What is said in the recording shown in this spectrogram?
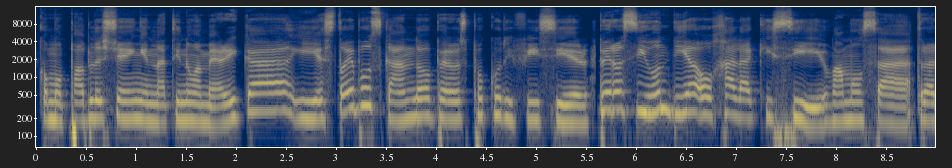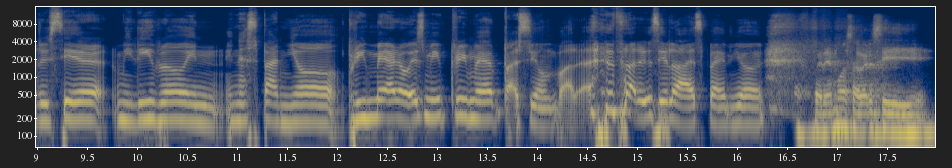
como publishing en Latinoamérica y estoy buscando, pero es poco difícil. Pero si un día, ojalá que sí, vamos a traducir mi libro en, en español, primero es mi primer pasión para traducirlo a español. Esperemos a ver si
